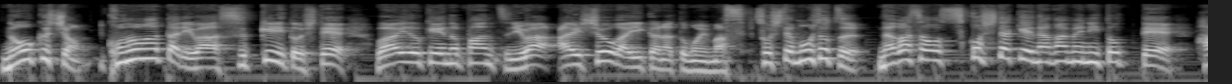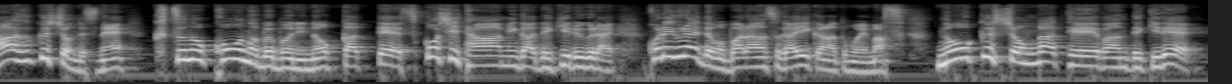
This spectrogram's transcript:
ノークッション。このあたりはスッキリとしてワイド系のパンツには相性がいいかなと思います。そしてもう一つ、長さを少しだけ長めにとって、ハーフクッションですね。靴の甲の部分に乗っかって少したわみができるぐらい。これぐらいでもバランスがいいかなと思います。ノークッションが定番的で、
